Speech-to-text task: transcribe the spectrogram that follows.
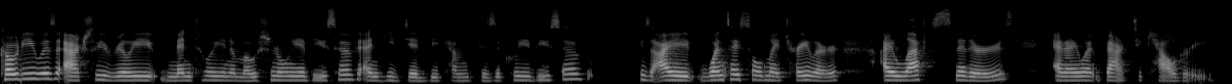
Cody was actually really mentally and emotionally abusive, and he did become physically abusive. Because I, once I sold my trailer, I left Smithers and I went back to Calgary.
